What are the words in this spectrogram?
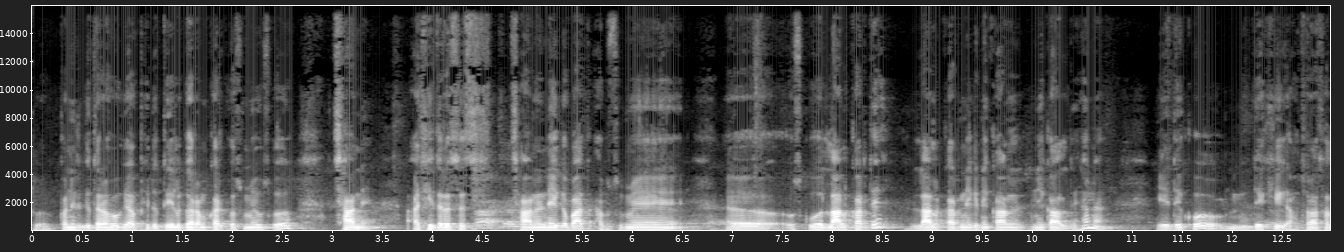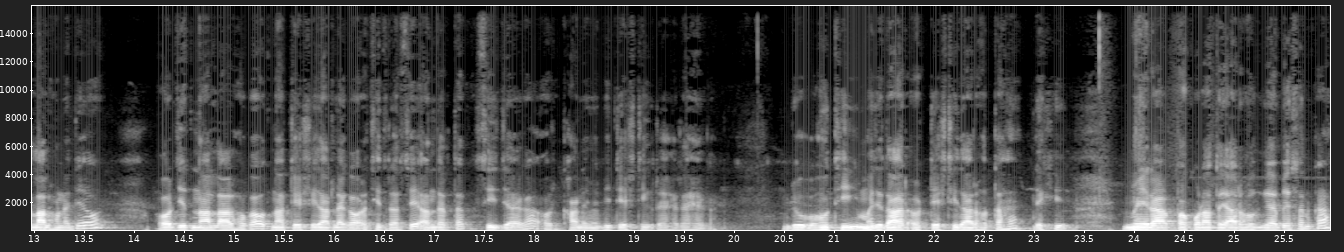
तो पनीर की तरह हो गया, फिर तेल गरम करके उसमें उसको छाने। अच्छी तरह से छानने के बाद अब उसमें उसको लाल कर दे। लाल करने के निकाल निकाल दे, है ना? ये देखो, देखिए थोड़ा सा लाल होने दे और और जितना लाल होगा, उतना टेस्टीदार लगेगा और अच्छी तरह से अंदर तक सीज जाएगा और खाने में भी टेस्टी रह, रहेगा। जो बहुत ही मज़ेदार और टेस्टीदार होता है, देखिए। मेरा पकौड़ा तैयार हो गया बेसन का।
